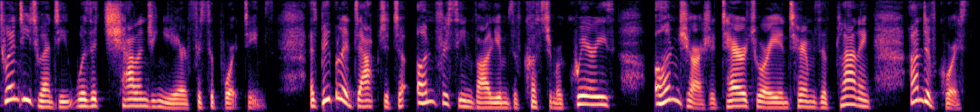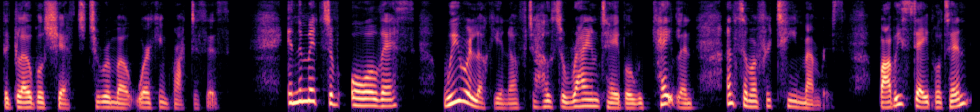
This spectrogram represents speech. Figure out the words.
2020 was a challenging year for support teams as people adapted to unforeseen volumes of customer queries, uncharted territory in terms of planning, and of course, the global shift to remote working practices. In the midst of all this, we were lucky enough to host a roundtable with Caitlin and some of her team members Bobby Stapleton,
